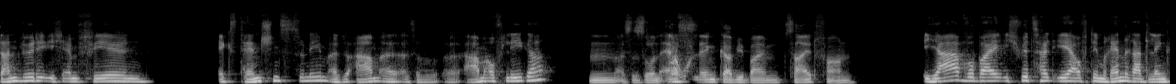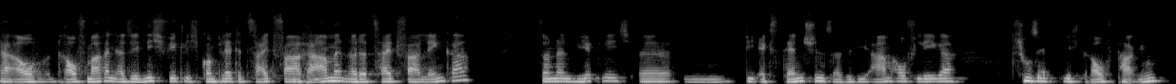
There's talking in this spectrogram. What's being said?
dann würde ich empfehlen, Extensions zu nehmen, also Arm, äh, also äh, Armaufleger. Hm, also so ein Aerolenker wie beim Zeitfahren. Ja, wobei ich würde es halt eher auf dem Rennradlenker auch drauf machen, also nicht wirklich komplette Zeitfahrrahmen mhm. oder Zeitfahrlenker, sondern wirklich äh, die Extensions, also die Armaufleger, zusätzlich draufpacken.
